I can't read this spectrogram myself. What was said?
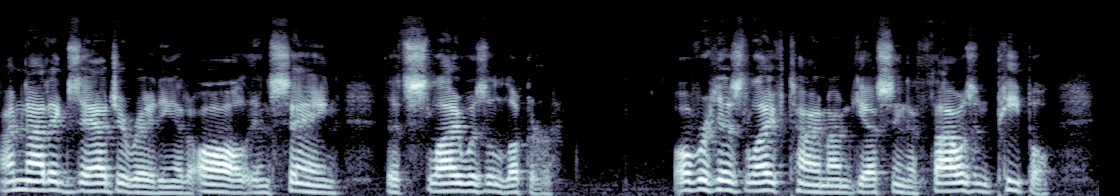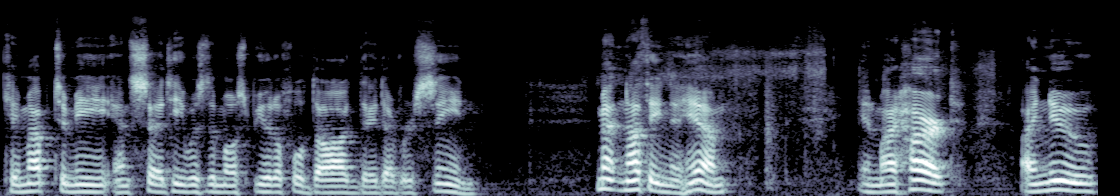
I'm not exaggerating at all in saying that Sly was a looker. Over his lifetime, I'm guessing a thousand people came up to me and said he was the most beautiful dog they'd ever seen. It meant nothing to him. In my heart, I knew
